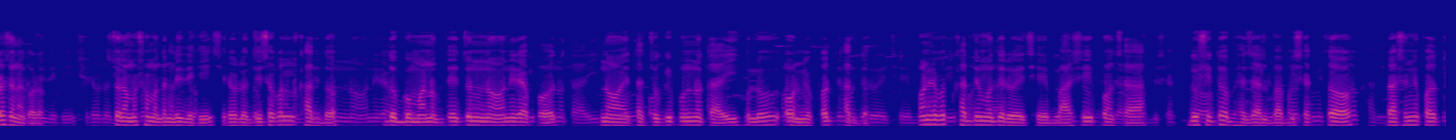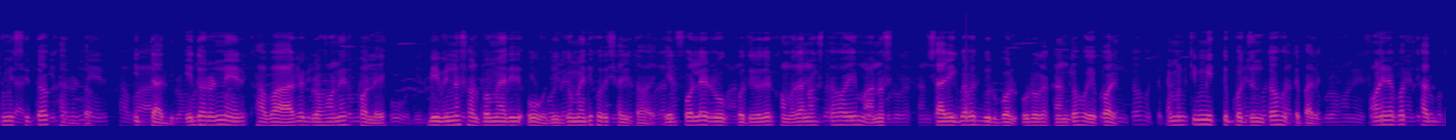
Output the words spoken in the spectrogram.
রচনা করো। চলো আমরা সমাধানটি দেখি। সেটা হলো যে সকল খাদ্য দ্রব্য মানবদের জন্য নিরাপদ নয় তার ঝুঁকিপূর্ণতাই হলো অনিরাপদ খাদ্য। অনিরাপদ খাদ্যের মধ্যে রয়েছে বাসি পচা দূষিত ভেজাল বা বিষাক্ত রাসায়নিক পদার্থ মিশ্রিত খাদ্য। ইত্যাদি এ ধরনের খাবার গ্রহণের ফলে বিভিন্ন স্বল্পমেয়াদী ও দীর্ঘমেয়াদী ক্ষতি সাধিত হয়। এর ফলে রোগ প্রতিরোধের ক্ষমতা নষ্ট হয়ে মানুষ শারীরিকভাবে দুর্বল ও রোগাক্রান্ত হয়ে পড়ে। এমনকি মৃত্যু পর্যন্ত হতে পারে। অনিরাপদ খাদ্য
